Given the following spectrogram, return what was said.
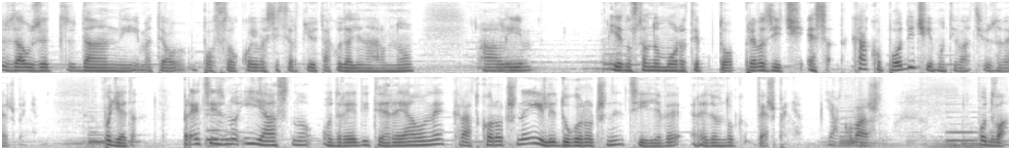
e, zauzet dan i imate posao koji vas iscrpljuje i tako dalje, naravno, ali jednostavno morate to prevazići. E sad, kako podići motivaciju za vežbanje? Pod jedan, precizno i jasno odredite realne, kratkoročne ili dugoročne ciljeve redovnog vežbanja. Jako važno. Pod dva,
